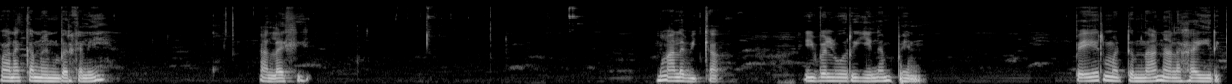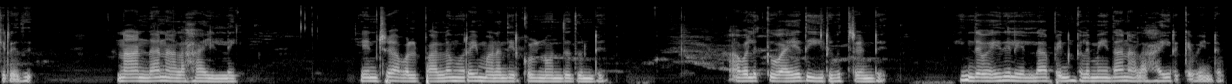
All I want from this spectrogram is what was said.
வணக்கம் நண்பர்களே. அழகு. மாளவிகா. இவள் ஒரு இளம்பெண் பெயர் மட்டும்தான் அழகாய் இருக்கிறது. நான் தான் அழகா இல்லை என்று அவள் பலமுறை மனதிற்குள் நொந்ததுண்டு. அவளுக்கு வயது இருபத்தி ரெண்டு இந்த வயதில் எல்லா பெண்களுமே தான் அழகாய் இருக்க வேண்டும்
